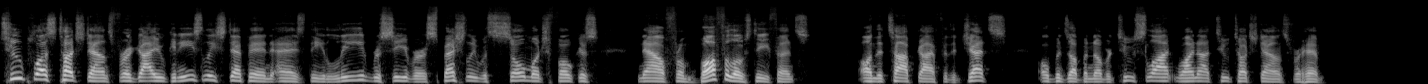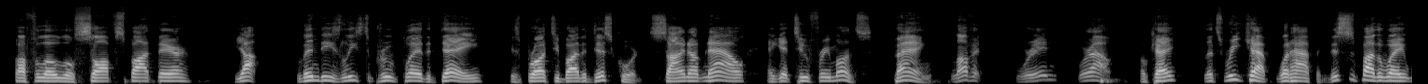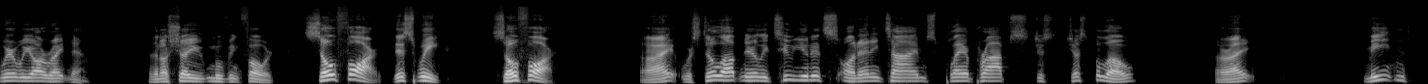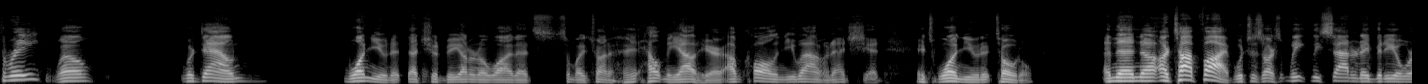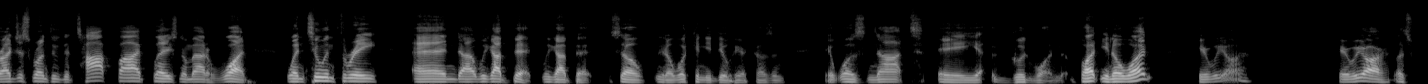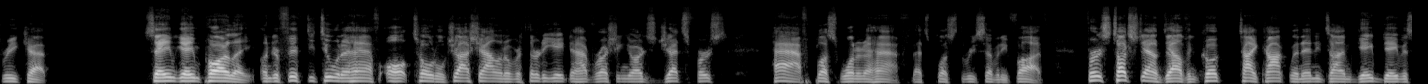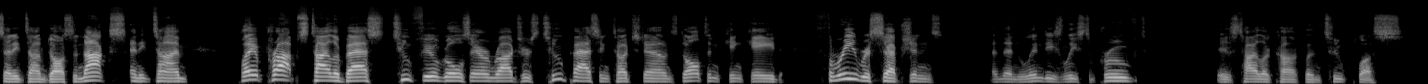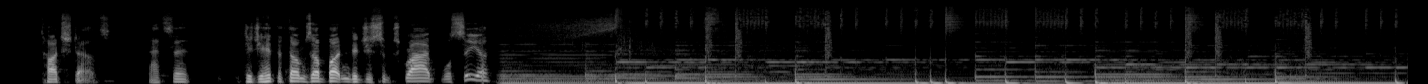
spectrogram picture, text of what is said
Two plus touchdowns for a guy who can easily step in as the lead receiver, especially with so much focus now from Buffalo's defense on the top guy for the Jets. Opens up a number two slot. Why not two touchdowns for him? Buffalo, little soft spot there. Yeah. Lindy's least approved play of the day is brought to you by the Discord. Sign up now and get two free months. Bang. Love it. We're in, we're out. Okay. Let's recap what happened. This is, by the way, where we are right now. And then I'll show you moving forward. So far this week, so far, all right, we're still up nearly two units on any times. Player props just just below. All right. Meet and three. Well, we're down one unit. That should be. I don't know why that's somebody trying to help me out here. I'm calling you out on that shit. It's one unit total. And then uh, our top five, which is our weekly Saturday video where I just run through the top five plays no matter what. Went two and three, and uh, we got bit. We got bit. So, you know, what can you do here, cousin? It was not a good one. But you know what? Here we are. Here we are. Let's recap. Same game parlay under 52 and a half alt total. Josh Allen over 38 and a half rushing yards. Jets first half plus one and a half. That's plus 375. First touchdown, Dalvin Cook, Ty Conklin anytime, Gabe Davis anytime, Dawson Knox anytime. Play Player props, Tyler Bass, two field goals, Aaron Rodgers, two passing touchdowns, Dalton Kincaid, three receptions, and then Lindy's least approved is Tyler Conklin, two plus touchdowns. That's it. Did you hit the thumbs up button? Did you subscribe? We'll see you.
